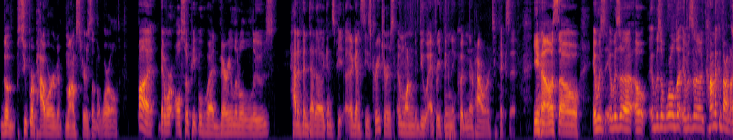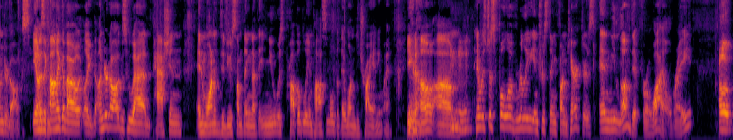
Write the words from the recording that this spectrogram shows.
the super powered monsters of the world. But there were also people who had very little to lose had a vendetta against against these creatures and wanted to do everything they could in their power to fix it you know? So it was it was a, a it was a world it was a comic about underdogs. You know it was a comic about like the underdogs who had passion and wanted to do something that they knew was probably impossible but they wanted to try anyway you know? Um Mhm. and it was just full of really interesting fun characters and we loved it for a while right? Oh,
